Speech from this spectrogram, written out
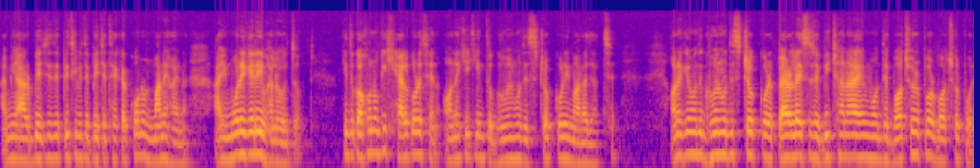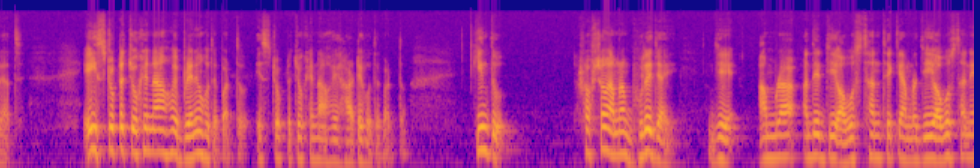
আমি আর বেঁচে পৃথিবীতে বেঁচে থাকার কোনো মানে হয় না। আমি মরে গেলেই ভালো হতো। কিন্তু কখনো কি খেয়াল করেছেন? অনেকেই কিন্তু ঘুমের মধ্যে স্ট্রোক করেই মারা যাচ্ছে। অনেকের মধ্যে ঘুমের মধ্যে স্ট্রোক করে প্যারালাইসিস হয়ে বিছানায় মধ্যে বছর পর বছর পড়ে আছে। এই স্ট্রোকটা চোখে না হয়ে ব্রেনেও হতে পারতো। এই স্ট্রোকটা চোখে না হয়ে হার্টে হতে পারতো। কিন্তু সবসময় আমরা ভুলে যাই যে আমাদের যে অবস্থান থেকে আমরা যেই অবস্থানে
